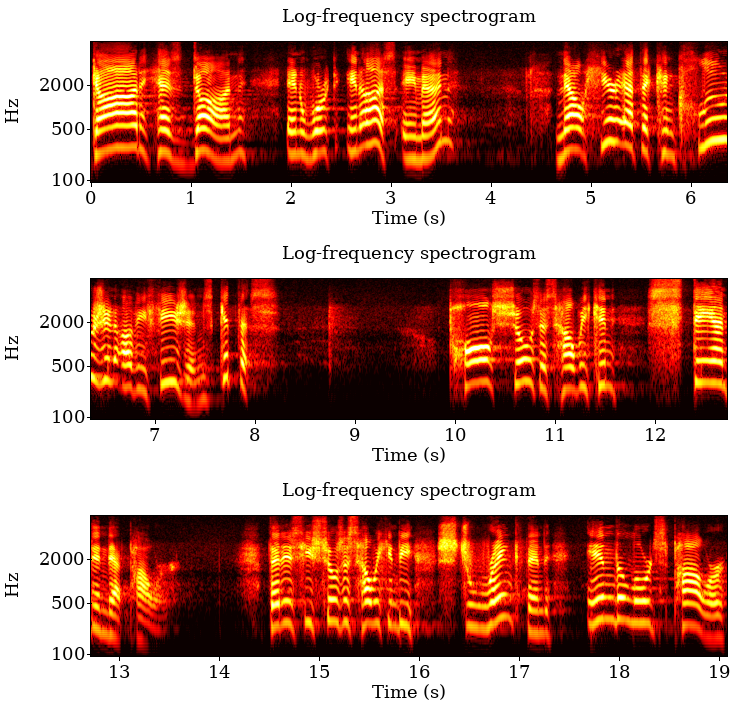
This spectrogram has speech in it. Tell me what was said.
God has done and worked in us. Amen? Now, here at the conclusion of Ephesians, get this. Paul shows us how we can stand in that power. That is, he shows us how we can be strengthened in the Lord's power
